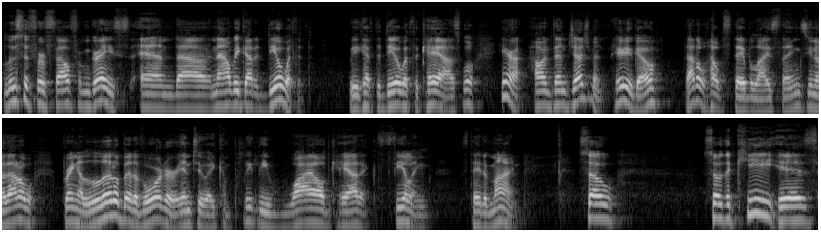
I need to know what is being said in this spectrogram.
Lucifer fell from grace, and uh, now we got to deal with it. We have to deal with the chaos. Well, here, I'll invent judgment. Here you go. That'll help stabilize things. You know, that'll bring a little bit of order into a completely wild, chaotic feeling state of mind. So, so the key is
